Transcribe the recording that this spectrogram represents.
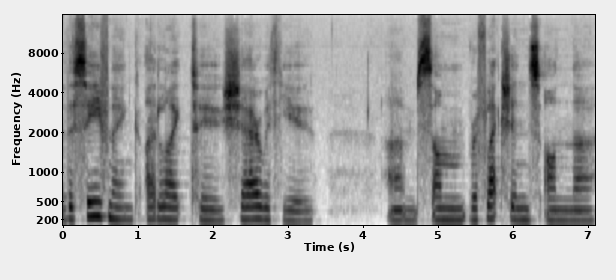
this evening, I'd like to share with you um, some reflections on the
